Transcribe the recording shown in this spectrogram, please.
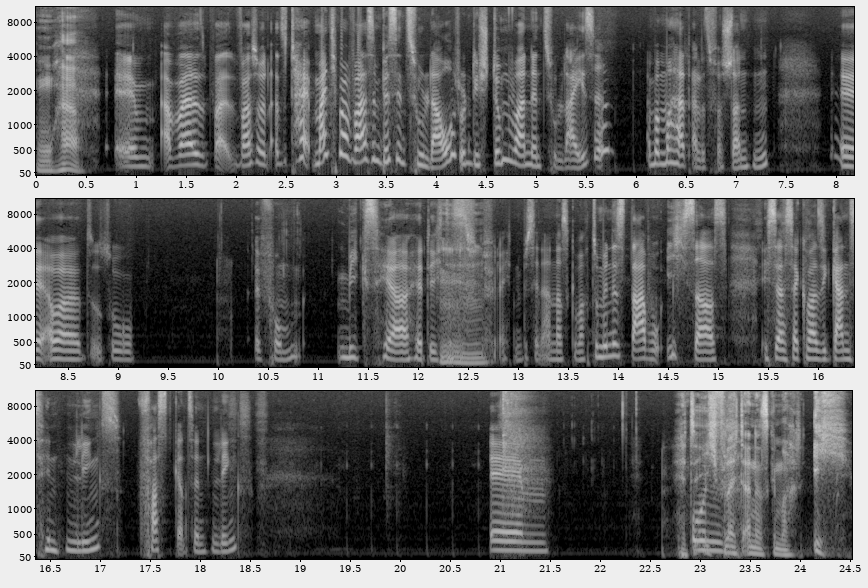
Oha. Ähm, aber es war, war schon, also manchmal war es ein bisschen zu laut und die Stimmen waren dann zu leise, aber man hat alles verstanden. Äh, aber so, so äh, vom Mix her hätte ich das Mhm. vielleicht ein bisschen anders gemacht. Zumindest da, wo ich saß. Ich saß ja quasi ganz hinten links, fast ganz hinten links. Ähm, Hätte ich vielleicht anders gemacht. Ich,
